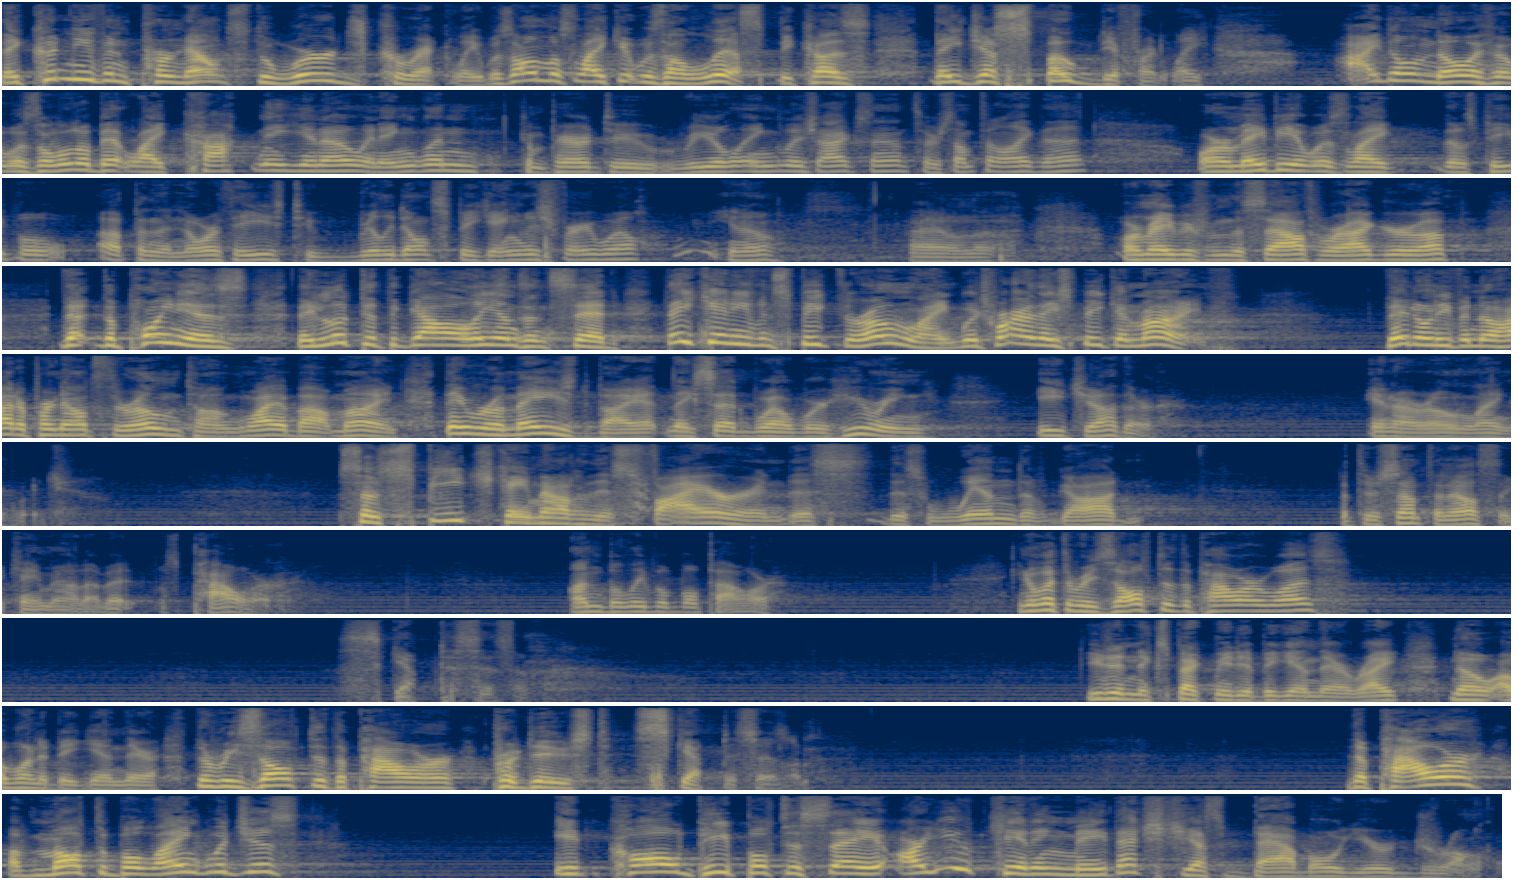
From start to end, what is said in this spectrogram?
They couldn't even pronounce the words correctly. It was almost like it was a lisp because they just spoke differently. I don't know if it was a little bit like Cockney, you know, in England compared to real English accents or something like that. Or maybe it was like those people up in the Northeast who really don't speak English very well. you know? I don't know. Or maybe from the south where I grew up. The, the point is, they looked at the Galileans and said, they can't even speak their own language. Why are they speaking mine? They don't even know how to pronounce their own tongue. Why about mine? They were amazed by it and they said, well, we're hearing each other in our own language. So speech came out of this fire and this, this wind of God. But there's something else that came out of it. It was power. Unbelievable power. You know what the result of the power was? Skepticism. You didn't expect me to begin there, right? No, I want to begin there. The result of the power produced skepticism. The power of multiple languages, it called people to say, Are you kidding me? That's just babble, you're drunk.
